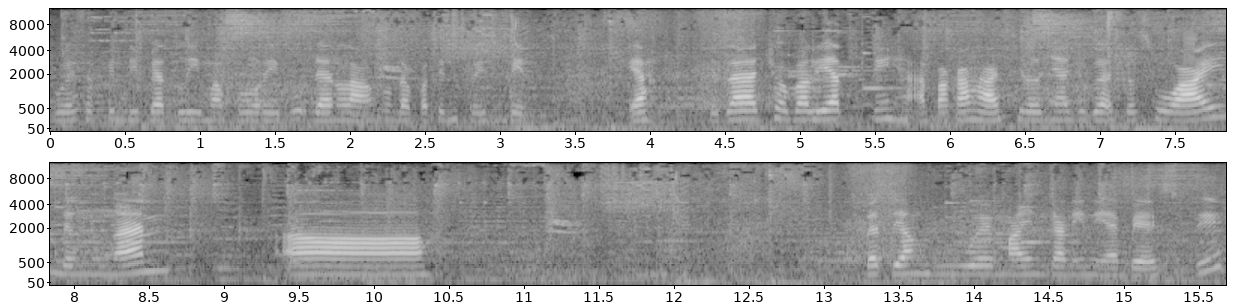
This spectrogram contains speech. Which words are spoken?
Gue spin di bet 50.000 dan langsung dapetin free spin. Ya, kita coba lihat nih apakah hasilnya juga sesuai dengan uh, bet yang gue mainkan ini ya, Besti.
